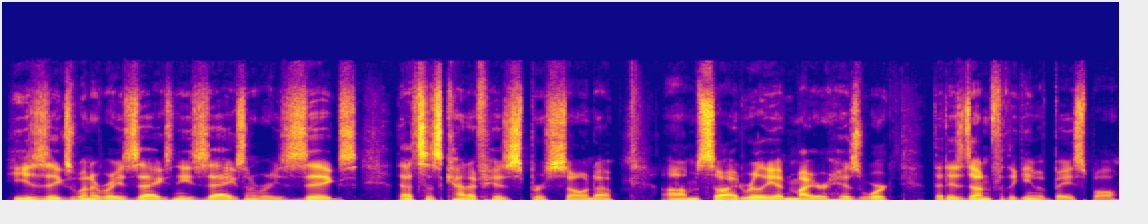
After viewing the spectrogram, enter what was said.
He zigs whenever he zags, and he zags whenever he zigs. That's just kind of his persona. Um, so I'd really admire his work that is done for the game of baseball.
